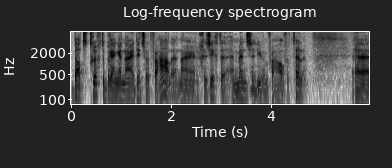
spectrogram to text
dat terug te brengen naar dit soort verhalen... naar gezichten en mensen die hun verhaal vertellen. Eh,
